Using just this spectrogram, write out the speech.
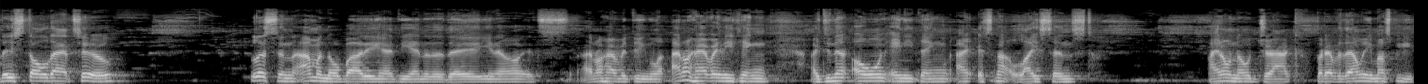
They stole that too. Listen, I'm a nobody at the end of the day. You know, it's I don't have anything. I don't have anything. I do not own anything. I, it's not licensed. I don't know Jack, but evidently he must be.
